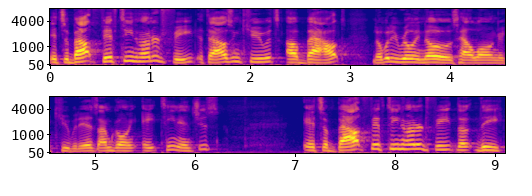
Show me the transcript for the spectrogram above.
It's about 1,500 feet, 1,000 cubits, about. Nobody really knows how long a cubit is. I'm going 18 inches. It's about 1,500 feet. The, the,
